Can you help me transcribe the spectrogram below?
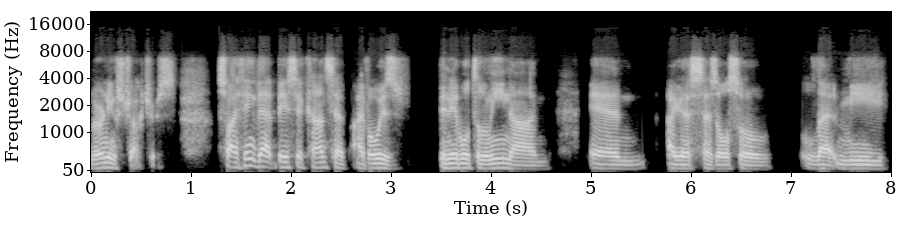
learning structures. So I think that basic concept I've always been able to lean on and I guess has also let me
